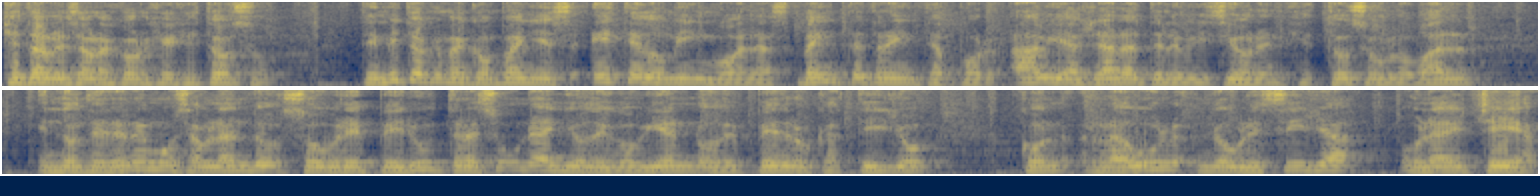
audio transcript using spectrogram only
¿Qué tal? Les habla Jorge Gestoso. Te invito a que me acompañes este domingo a las 20.30 por Avia Yala Televisión en Gestoso Global, en donde estaremos hablando sobre Perú tras un año de gobierno de Pedro Castillo con Raúl Noblecilla Olaechea,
